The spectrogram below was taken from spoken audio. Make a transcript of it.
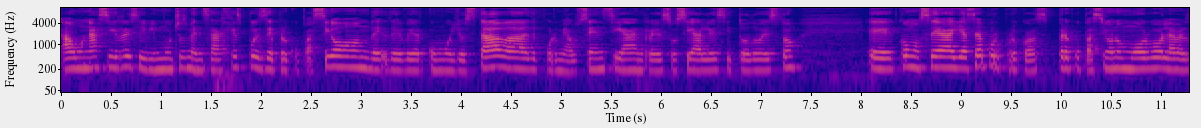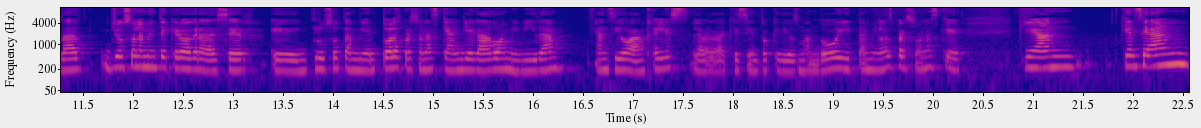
aún así recibí muchos mensajes pues de preocupación, de, de ver cómo yo estaba, de por mi ausencia en redes sociales y todo esto. Eh, como sea, ya sea por preocupación o morbo, la verdad, yo solamente quiero agradecer, eh, incluso también todas las personas que han llegado a mi vida, han sido ángeles, la verdad que siento que Dios mandó, y también las personas que, que, han, que se han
